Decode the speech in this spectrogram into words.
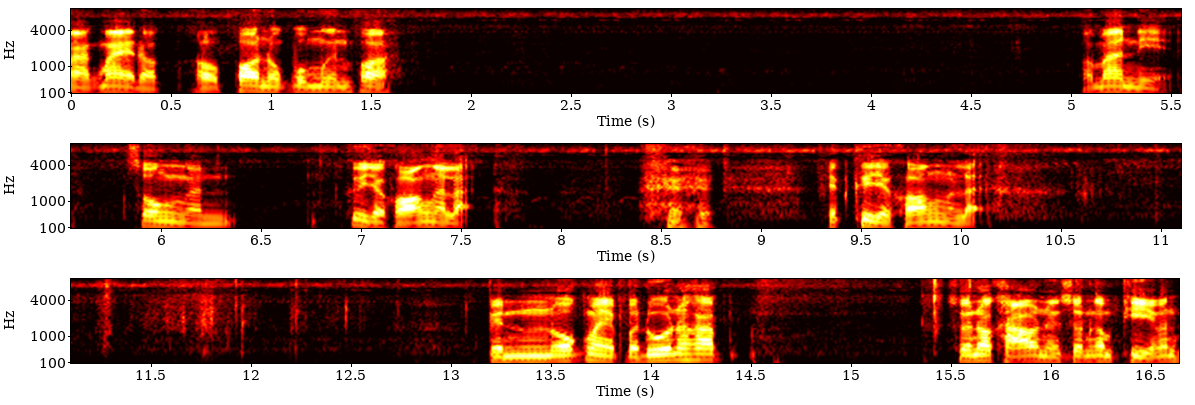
มากไม่ดอกเอาพ่อนกประมืนพ่อ ประมาณนี้ส่งเงินคือจะของกันละเฮ็ดคือจะของกันละเป็นอกใหม่ประดูนะครับ ส่วนนกขาวเนี่ยส่วนกำผีมัน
